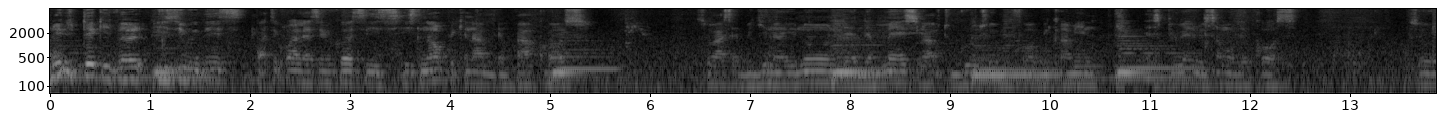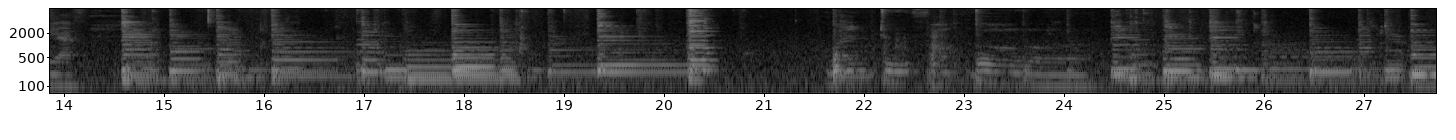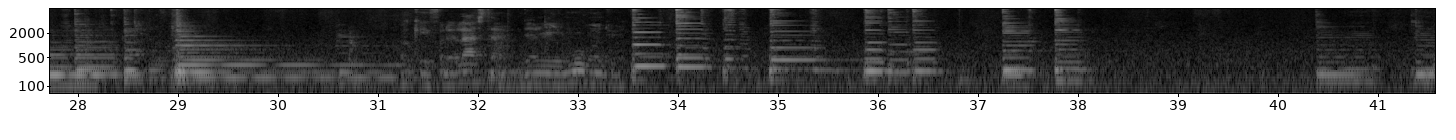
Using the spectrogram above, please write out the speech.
I need to take it very easy with this particular lesson because it's, it's now picking up the bar chords. So as a beginner, you know the, the mess you have to go through before becoming experienced with some of the chords. So we have last time, then we move on to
